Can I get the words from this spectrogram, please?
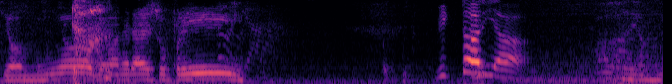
Dios mío, qué manera de sufrir. ¡Victoria! Oh, Dios mío.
